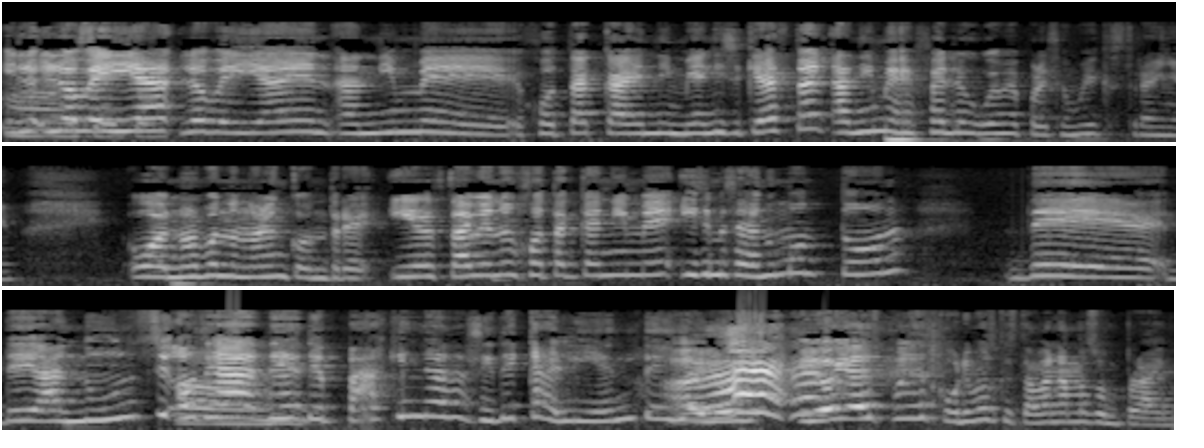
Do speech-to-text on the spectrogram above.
Y lo, Ah, lo veía, lo veía en anime JK anime, ni siquiera está en anime FLV, me pareció muy extraño. O no, bueno, no lo encontré. Y lo estaba viendo en JK anime y se me salían un montón de, de anuncios, o sea, Ah. de, de páginas así de caliente. Yo, Ay, ¡ah! y luego ya después descubrimos que estaba en Amazon Prime.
